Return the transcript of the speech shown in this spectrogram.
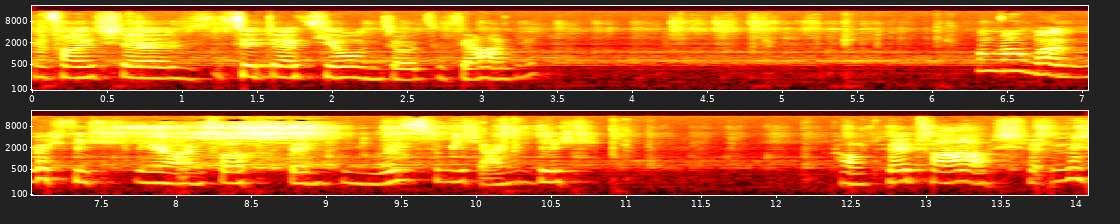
eine falsche Situation sozusagen. Und manchmal möchte ich mir einfach denken, willst du mich eigentlich komplett verarschen?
